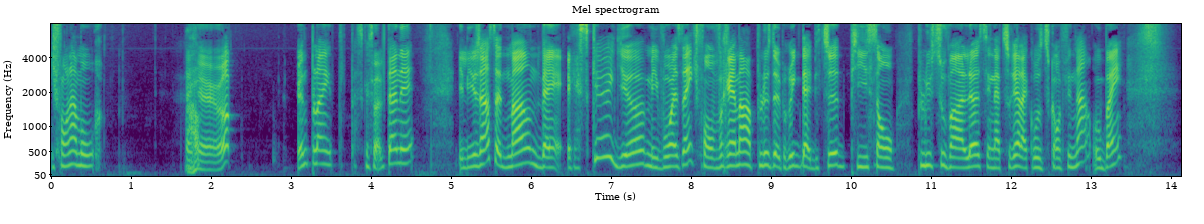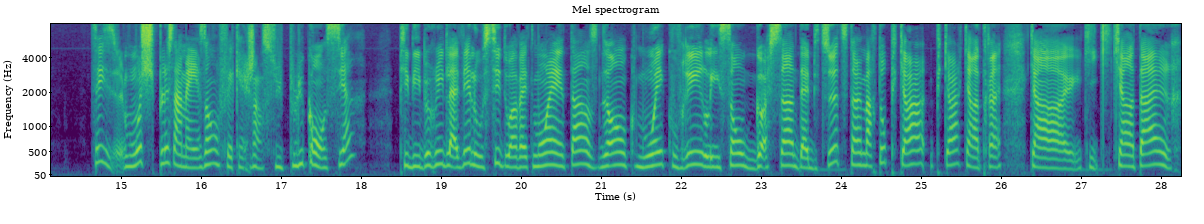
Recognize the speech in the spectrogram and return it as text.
ils font l'amour. Fait Ah. hop, une plainte, parce que ça le tenait. Et les gens se demandent, ben, est-ce qu'il y a mes voisins qui font vraiment plus de bruit que d'habitude, puis ils sont plus souvent là, c'est naturel à cause du confinement, ou bien tu sais, moi, je suis plus à la maison, fait que j'en suis plus conscient. Puis les bruits de la ville aussi doivent être moins intenses, donc moins couvrir les sons gossants d'habitude. C'est un marteau piqueur, piqueur qui, entra- qui, en- qui- qui- qui enterre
